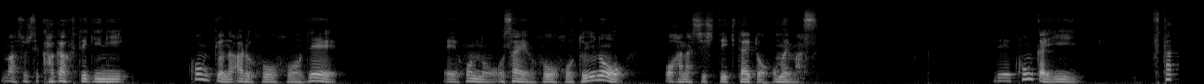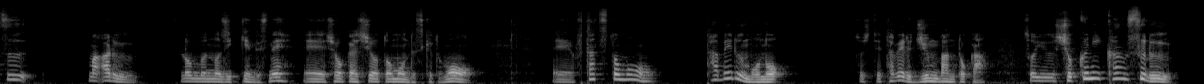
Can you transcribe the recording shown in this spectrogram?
まあそして科学的に根拠のある方法で、えー本能を抑える方法というのをお話ししていきたいと思います。で、今回、2つ、まあ、ある論文の実験ですね、えー紹介しようと思うんですけども、え2つとも食べるもの、そして食べる順番とか、そういう食に関する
